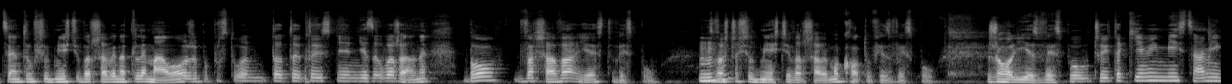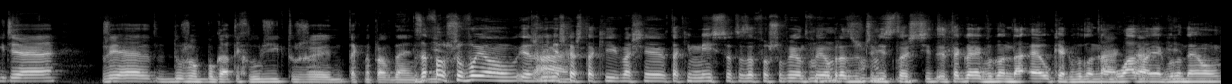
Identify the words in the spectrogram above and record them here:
centrum, w śródmieściu Warszawy na tyle mało, że po prostu to, to, to jest nie, niezauważalne, bo Warszawa jest wyspą. Zwłaszcza śródmieście Warszawy. Mokotów jest wyspą. Żoli jest wyspą, czyli takimi miejscami, gdzie żyje dużo bogatych ludzi, którzy tak naprawdę... Nie... Zafałszowują, jeżeli Tak. mieszkasz taki właśnie w takim miejscu, to zafałszowują twój obraz rzeczywistości, tego jak wygląda Ełk, jak wygląda Tak, Mława, tak. jak I- wyglądają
